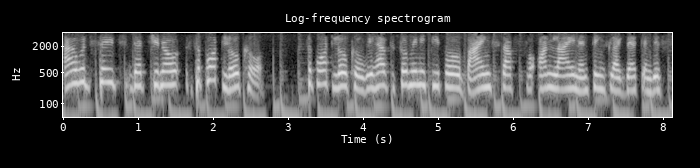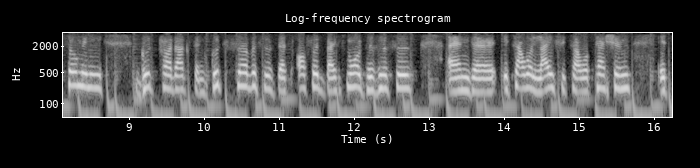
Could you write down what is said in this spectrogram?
I would say that, you know, support local. Support local. We have so many people buying stuff online and things like that, and there's so many good products and good services that's offered by small businesses. And uh, it's our life, it's our passion, it's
